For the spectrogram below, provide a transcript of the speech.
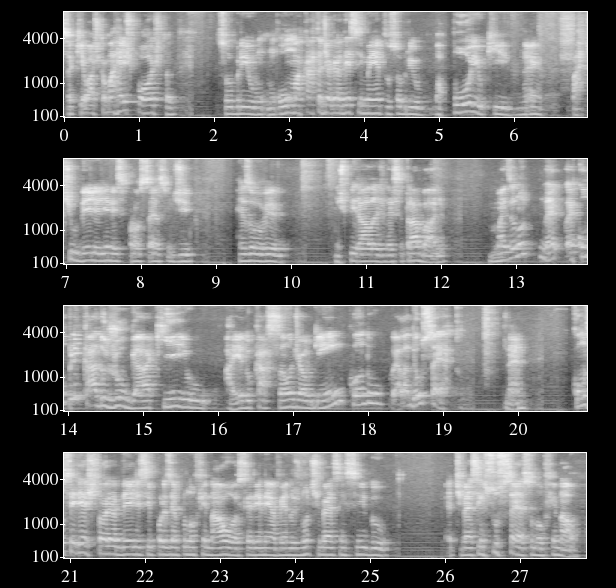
isso aqui eu acho que é uma resposta sobre um, ou uma carta de agradecimento sobre o apoio que né, partiu dele ali nesse processo de resolver inspirá-las nesse trabalho. Mas eu não, é, é complicado julgar aqui o, a educação de alguém quando ela deu certo, né? Como seria a história dele se, por exemplo, no final a Serena e a Vênus não tivessem sido é, tivessem sucesso no final?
